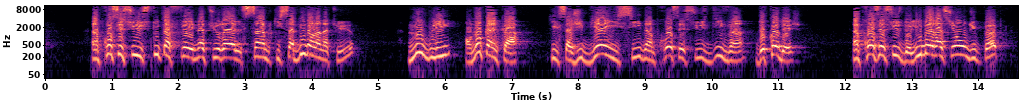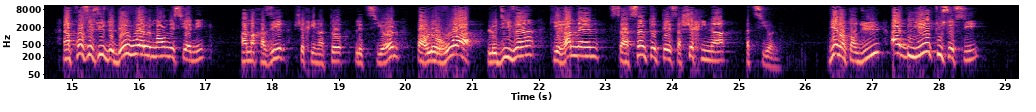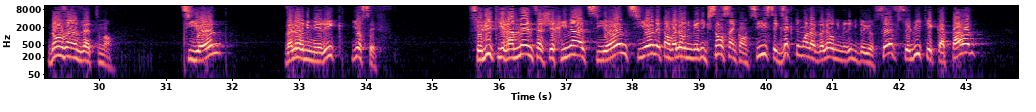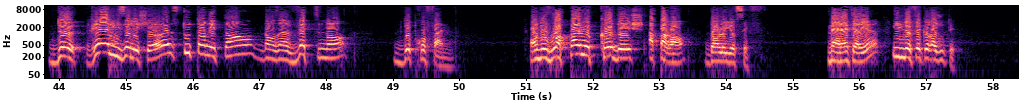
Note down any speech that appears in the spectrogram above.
un processus tout à fait naturel, simple, qui s'habille dans la nature, n'oublie en aucun cas qu'il s'agit bien ici d'un processus divin de Kodesh, un processus de libération du peuple, un processus de dévoilement messianique, Amachazir Shechinato Letzion, par le roi, le divin, qui ramène sa sainteté, sa Shechina à Tzion. Bien entendu, habiller tout ceci dans un vêtement. Tzion, valeur numérique, Yosef. Celui qui ramène sa Shechina à Tzion, Tzion est en valeur numérique 156, exactement la valeur numérique de Yosef, celui qui est capable de réaliser les choses tout en étant dans un vêtement de profane. On ne voit pas le Kodesh apparent dans le Yosef. Mais à l'intérieur, il ne fait que rajouter.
